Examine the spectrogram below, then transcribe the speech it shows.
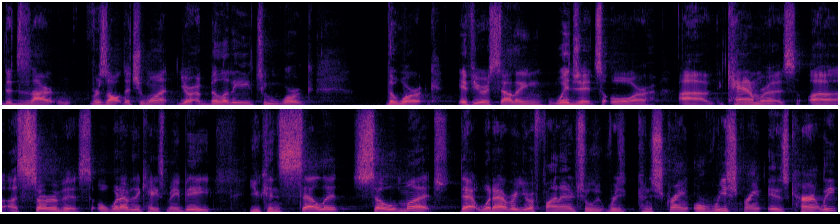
the desired result that you want. Your ability to work the work. If you're selling widgets or uh, cameras, uh, a service, or whatever the case may be, you can sell it so much that whatever your financial re- constraint or restraint is currently,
